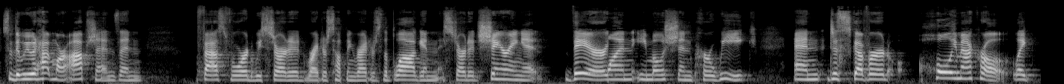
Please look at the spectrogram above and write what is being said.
so that we would have more options. And fast forward, we started Writers Helping Writers, the blog, and started sharing it there, one emotion per week, and discovered, holy mackerel, like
